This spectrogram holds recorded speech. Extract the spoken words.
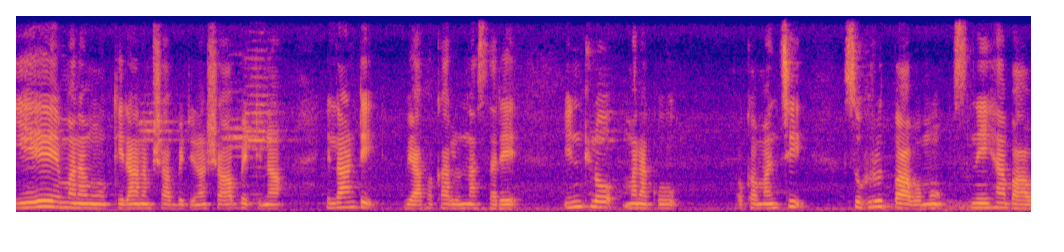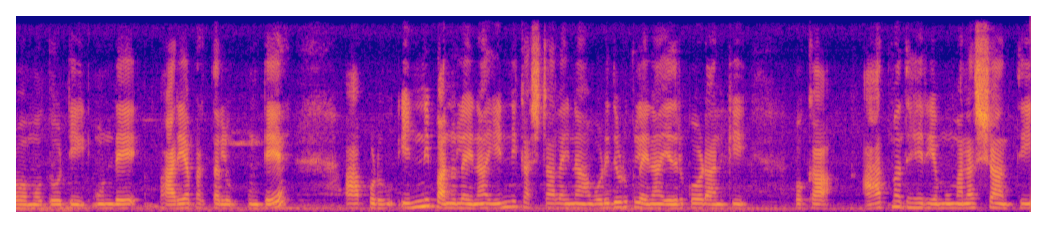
ఏ మనము కిరాణం షాప్ పెట్టినా షాప్ పెట్టినా ఇలాంటి వ్యాపకాలు ఉన్నా సరే ఇంట్లో మనకు ఒక మంచి సుహృద్భావము స్నేహభావముతోటి ఉండే భార్యాభర్తలు ఉంటే అప్పుడు ఎన్ని పనులైనా ఎన్ని కష్టాలైనా ఒడిదుడుకులైనా ఎదుర్కోవడానికి ఒక ఆత్మధైర్యము మనశ్శాంతి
